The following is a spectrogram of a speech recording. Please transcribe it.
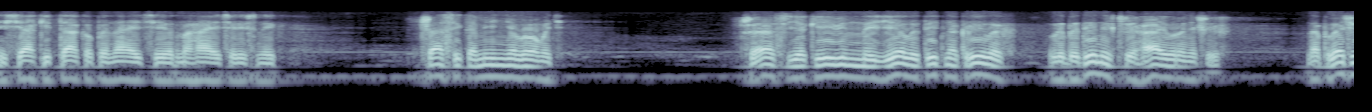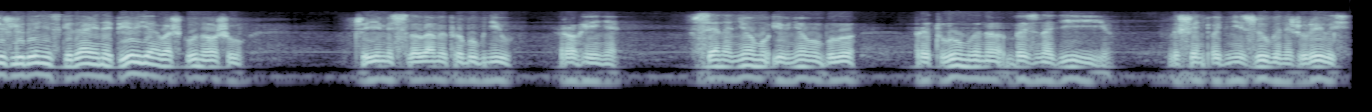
і сяк і так опинається і одмагається лісник. Час і каміння ломить. Час, який він не є, летить на крилах лебединих чи гайворонячих. На плечі ж людині скидає не пір'я, важку ношу, чиїмись словами пробубнів рогиня. Все на ньому і в ньому було притлумлено безнадією. Лишень одні зуби не журились,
